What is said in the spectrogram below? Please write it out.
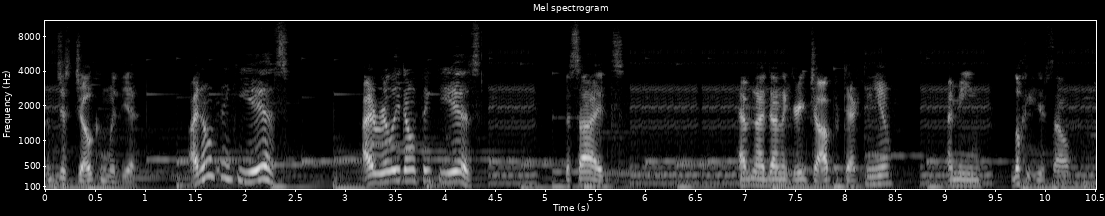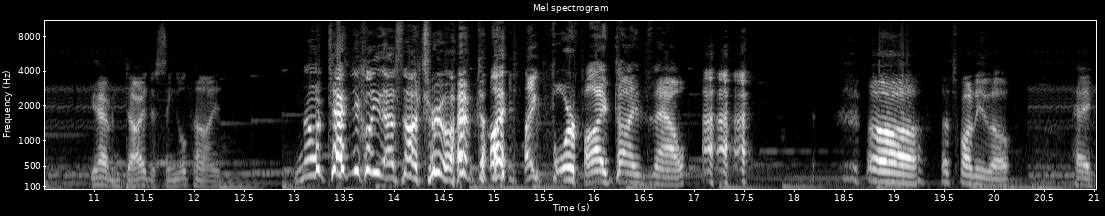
I'm just joking with you. I don't think he is. I really don't think he is. Besides, haven't I done a great job protecting you? I mean, look at yourself. You haven't died a single time. No, technically that's not true. I've died like four or five times now. oh, that's funny though. Hey,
